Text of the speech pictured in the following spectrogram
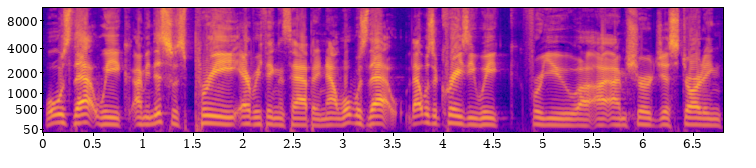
What was that week? I mean, this was pre everything that's happening now. What was that? That was a crazy week for you. Uh, I, I'm sure just starting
